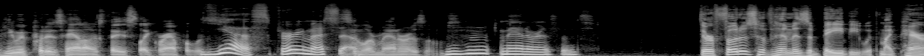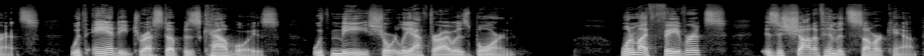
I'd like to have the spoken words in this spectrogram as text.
He would put his hand on his face like Grandpa would. Yes, very much so. Similar mannerisms. Mm-hmm. Mannerisms. There are photos of him as a baby with my parents, with Andy dressed up as cowboys, with me shortly after I was born. One of my favorites is a shot of him at summer camp.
